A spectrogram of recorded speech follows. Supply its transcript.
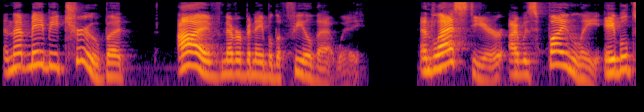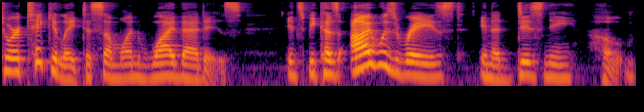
And that may be true, but I've never been able to feel that way. And last year, I was finally able to articulate to someone why that is. It's because I was raised in a Disney home.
